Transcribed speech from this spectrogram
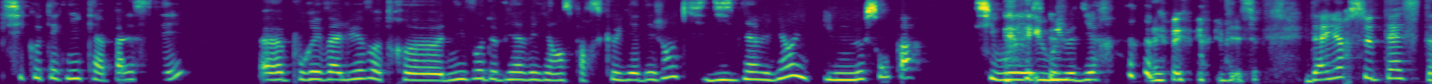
psychotechnique à passer euh, pour évaluer votre niveau de bienveillance. Parce qu'il y a des gens qui se disent bienveillants et qui ne le sont pas, si vous voyez ce que je veux dire. Bien sûr. D'ailleurs, ce test,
